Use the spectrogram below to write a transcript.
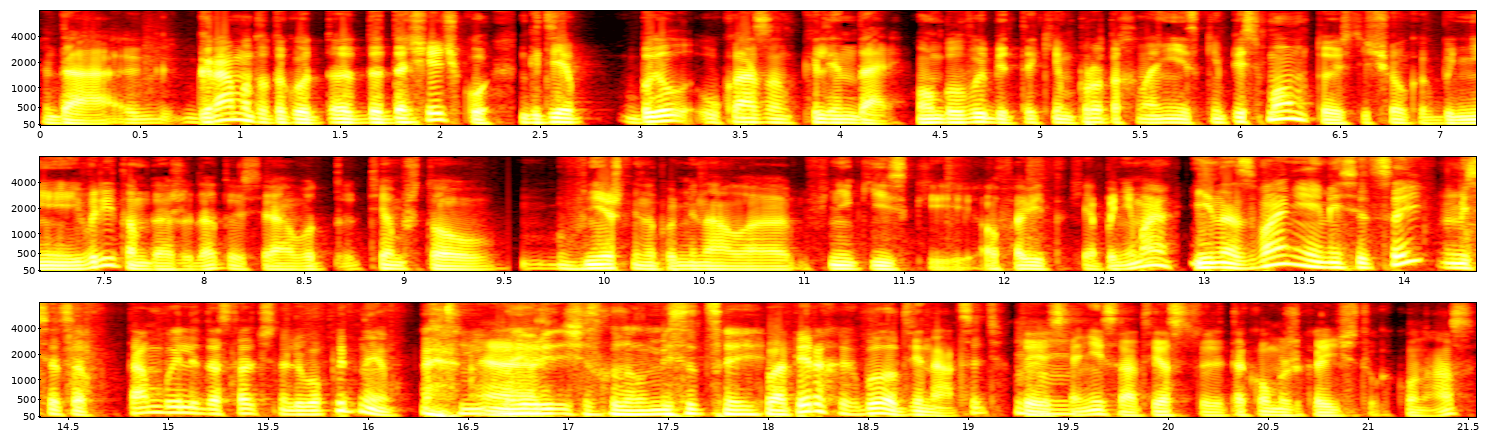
Да, грамоту такую, д- дощечку, где был указан календарь. Он был выбит таким протохананейским письмом, то есть еще как бы не ивритом даже, да, то есть, а вот тем, что внешне напоминало финикийский алфавит, как я понимаю. И названия месяцей, месяцев там были достаточно любопытные. На иврите сейчас сказал, месяцей. Во-первых, их было 12, то есть они соответствовали такому же количеству, как у нас.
